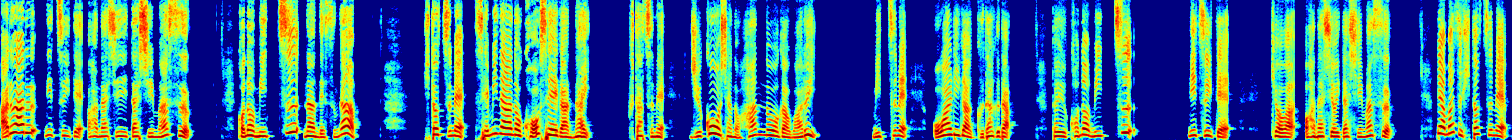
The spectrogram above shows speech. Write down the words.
あるあるについてお話しいたします。この3つなんですが、1つ目、セミナーの構成がない。2つ目、受講者の反応が悪い。3つ目、終わりがグダグダ。というこの3つについて今日はお話をいたします。ではまず1つ目、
